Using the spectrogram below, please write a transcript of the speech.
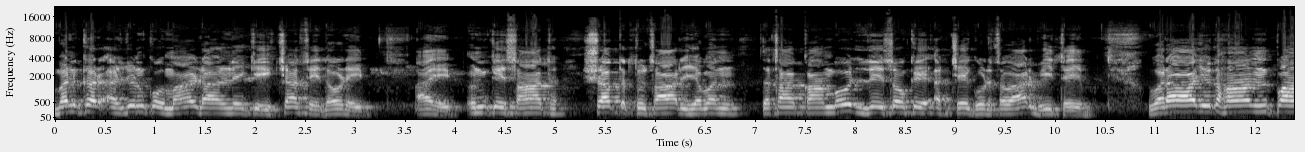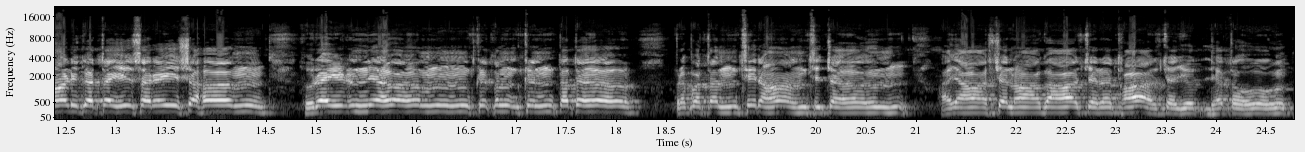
बनकर अर्जुन को मार डालने की इच्छा से दौड़े। आए। उनके साथ शक तुषार, यवन तथा काम्बोज देशों के अच्छे घुड़सवार भी थे। वरायुधान पाणिगत सरेश सुरैकृत प्रपतन शिरांश हयाश्च नागाश्च रथाश्च युद्ध तो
